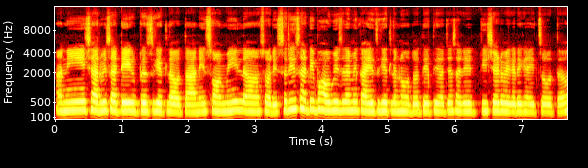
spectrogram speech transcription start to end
आणि शार्वीसाठी एक ड्रेस घेतला होता आणि स्वामी सॉरी श्रीसाठी भाऊबीजला मी काहीच घेतलं नव्हतं. ते त्याच्यासाठी टी शर्ट वगैरे घ्यायचं होतं.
